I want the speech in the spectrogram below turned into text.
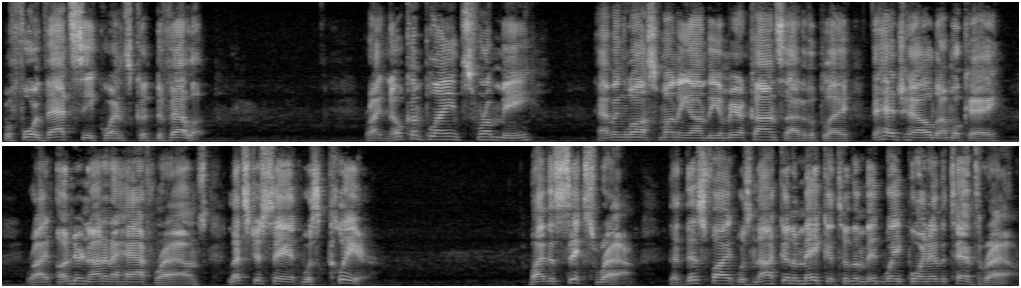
before that sequence could develop. Right? No complaints from me. Having lost money on the Amir Khan side of the play, the hedge held, I'm okay. Right? Under nine and a half rounds. Let's just say it was clear by the sixth round that this fight was not going to make it to the midway point of the 10th round.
